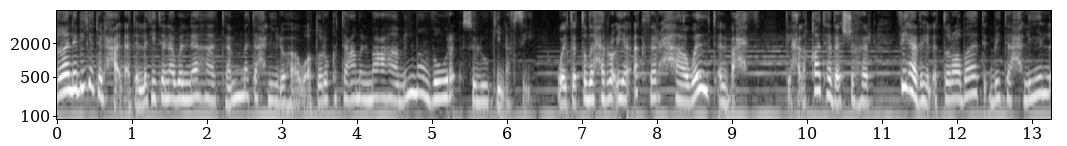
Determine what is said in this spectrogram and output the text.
غالبية الحالات التي تناولناها تم تحليلها وطرق التعامل معها من منظور سلوكي نفسي. ولتتضح الرؤية أكثر حاولت البحث في حلقات هذا الشهر في هذه الاضطرابات بتحليل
